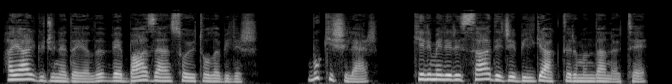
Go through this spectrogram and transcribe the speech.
hayal gücüne dayalı ve bazen soyut olabilir. Bu kişiler, kelimeleri sadece bilgi aktarımından öte,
